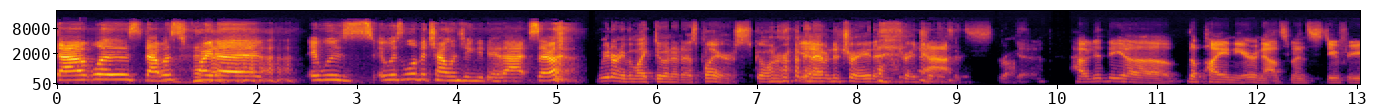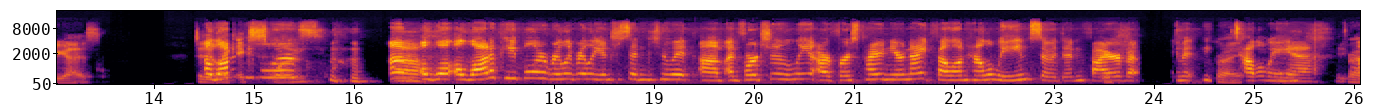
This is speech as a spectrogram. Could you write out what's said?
that was that was quite a. It was it was a little bit challenging to do Yeah. that. So We don't even like doing it as players, going around and having to trade and trade Yeah. shows. It's rough. Yeah. How did the uh the pioneer announcements do for you guys? Did A it lot like of people are- Um, Uh. a, well, a lot of people are really, really interested into it. Um, unfortunately, our first Pioneer Night fell on Halloween, so it didn't fire, Oof. but it because Right. Halloween. yeah Right.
